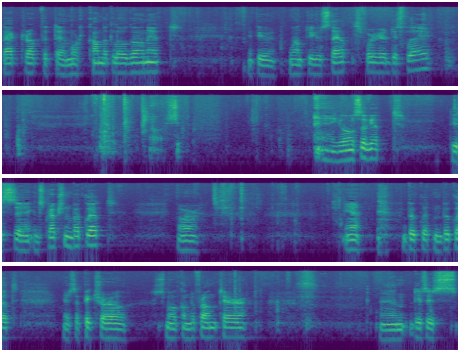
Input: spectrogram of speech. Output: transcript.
backdrop with the Mortal Kombat logo on it. If you want to use that for your display. Oh shit. You also get this uh, instruction booklet or yeah booklet and booklet there's a picture of smoke on the front here. And this is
